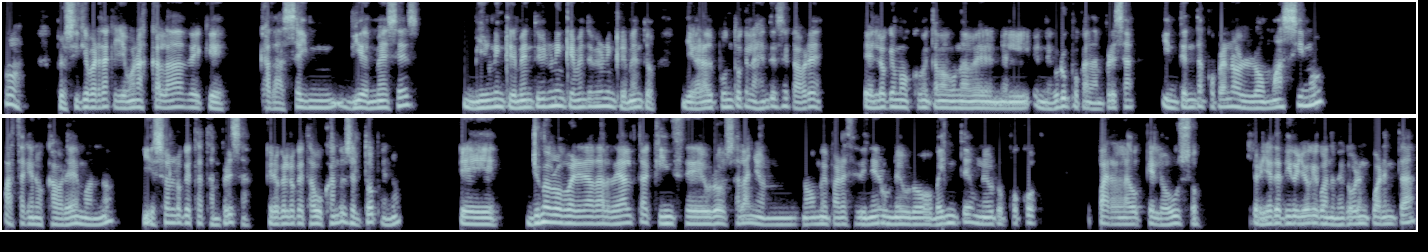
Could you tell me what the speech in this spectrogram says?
pero sí que es verdad que lleva una escalada de que cada 6, 10 meses viene un incremento, viene un incremento, viene un incremento. Llegará al punto que la gente se cabre. Es lo que hemos comentado alguna vez en el, en el grupo. Cada empresa intenta cobrarnos lo máximo hasta que nos cabreemos, ¿no? Y eso es lo que está esta empresa. Creo que lo que está buscando es el tope, ¿no? Eh, yo me volveré a dar de alta 15 euros al año. No me parece dinero, un euro 20, un euro poco para lo que lo uso. Pero ya te digo yo que cuando me cobren 40,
